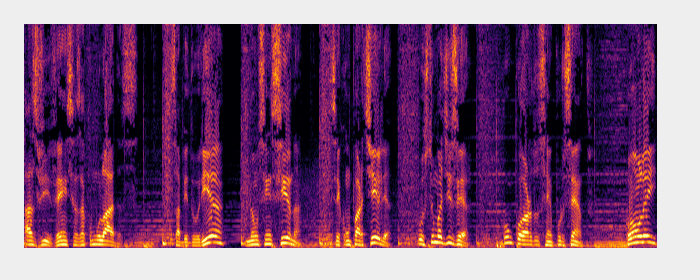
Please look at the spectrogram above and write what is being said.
as vivências acumuladas. Sabedoria não se ensina, se compartilha, costuma dizer. Concordo 100%. Conley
